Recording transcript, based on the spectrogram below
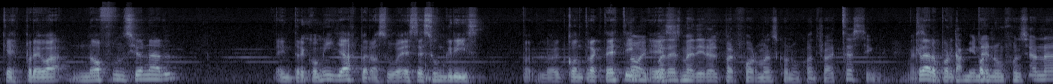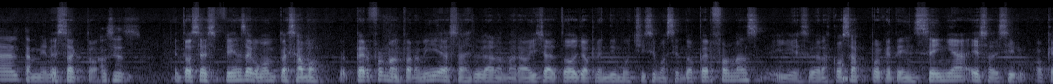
que es prueba no funcional, entre comillas, pero a su vez es un gris el contract testing. No, y puedes medir el performance con un contract testing. claro, porque, también en un funcional, también. Exacto. Entonces, entonces, fíjense cómo empezamos. Performance para mí, esa es la, maravilla de todo. Yo aprendí muchísimo haciendo performance y es de las cosas porque te enseña eso, a decir, ok,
